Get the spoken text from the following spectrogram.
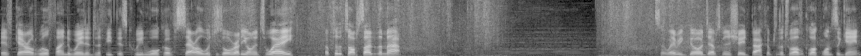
if Gerald will find a way to defeat this Queen Walk of Serral, which is already on its way up to the top side of the map. So away we go. Adept's going to shade back up to the 12 o'clock once again.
